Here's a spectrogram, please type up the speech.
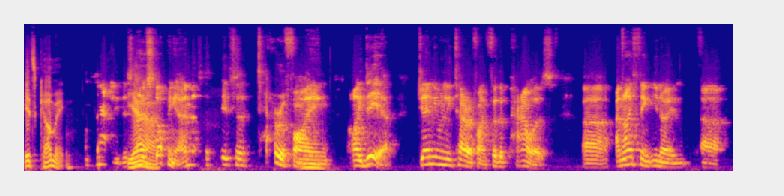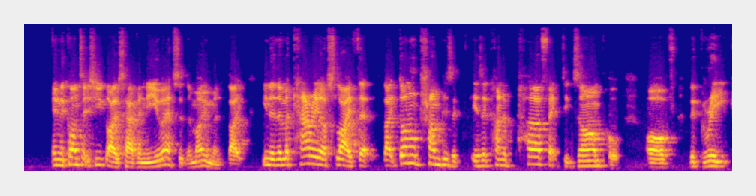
It's coming. Exactly. There's no stopping it, and it's a, it's a terrifying idea, genuinely terrifying for the powers. Uh, and I think you know, in uh, in the context you guys have in the US at the moment, like you know, the Makarios life that like Donald Trump is a is a kind of perfect example of the Greek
